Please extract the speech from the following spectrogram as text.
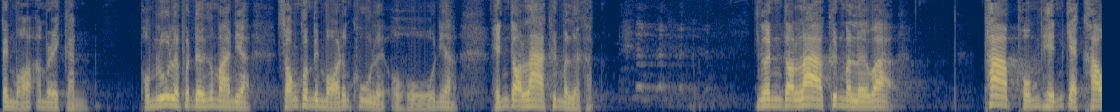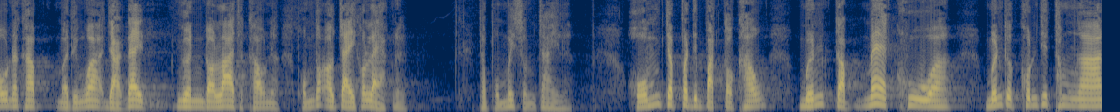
เป็นหมออเมริกัน ผมรู้เลยพอเดินเข้ามาเนี่ยสองคนเป็นหมอทั้งคู่เลย โอ้โหเนี่ย เห็นดอลลาร์ขึ้นมาเลยครับ เงินดอลลาร์ขึ้นมาเลยว่า ถ้าผมเห็นแก่เขานะครับหมายถึงว่าอยากได้เงินดอลลาร์จากเขาเนี่ย ผมต้องเอาใจเขาแหลกเลย แต่ผมไม่สนใจเลย ผมจะปฏิบัติต่อเขา เหมือนกับแม่ครัว เหมือนกับคนที่ทำงาน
